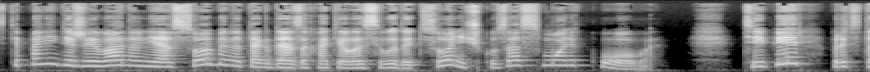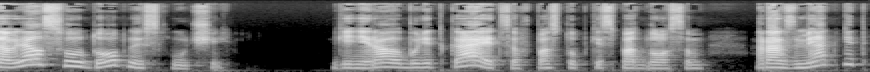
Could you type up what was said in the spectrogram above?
Степаниде же Ивановне особенно тогда захотелось выдать Сонечку за Смолькова. Теперь представлялся удобный случай. Генерал будет каяться в поступке с подносом, размякнет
